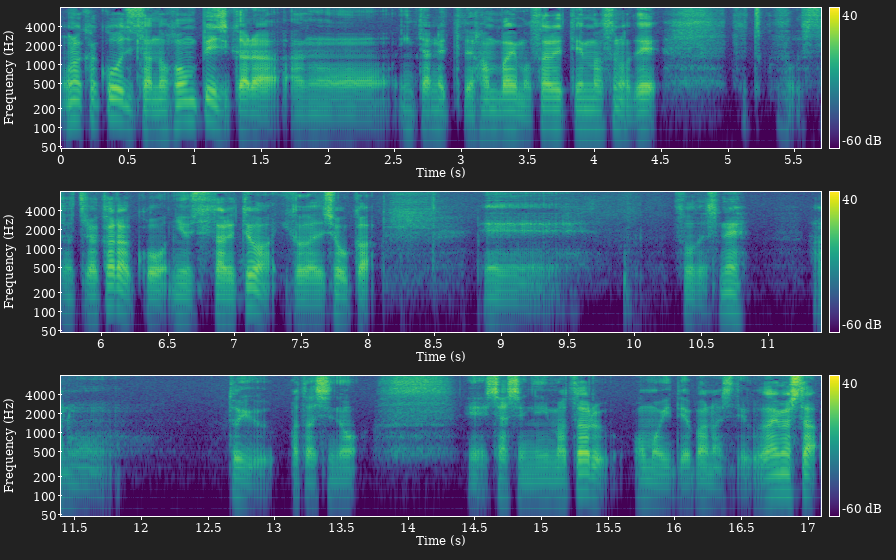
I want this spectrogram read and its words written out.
お腹浩二さんのホームページから、あのインターネットで販売もされていますのでそちらからこう入手されてはいかがでしょうか。えー、そうですね、あのという私の、えー、写真にまつわる思い出話でございました。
